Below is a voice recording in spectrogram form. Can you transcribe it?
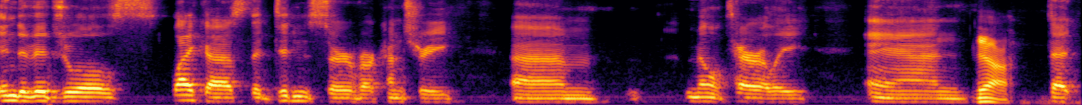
individuals like us that didn't serve our country um, militarily and Yeah. that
